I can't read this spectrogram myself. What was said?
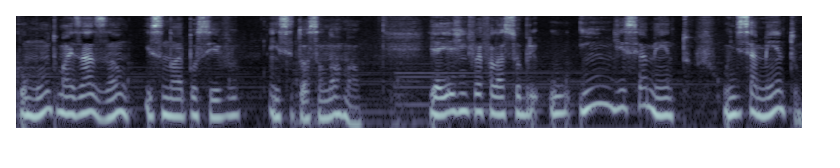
com muito mais razão, isso não é possível em situação normal. E aí a gente vai falar sobre o indiciamento. O indiciamento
